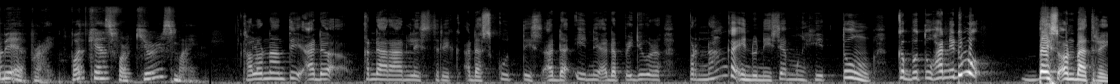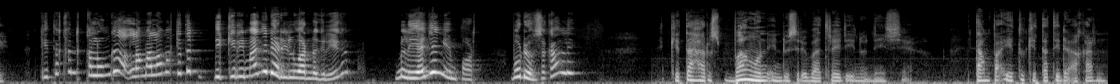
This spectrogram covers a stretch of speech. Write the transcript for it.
KBR Prime, podcast for curious mind. Kalau nanti ada kendaraan listrik, ada skutis, ada ini, ada Peugeot, pernah nggak Indonesia menghitung kebutuhannya dulu based on baterai? Kita kan kalau nggak lama-lama kita dikirim aja dari luar negeri kan, beli aja ngimport, bodoh sekali. Kita harus bangun industri baterai di Indonesia. Tanpa itu kita tidak akan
